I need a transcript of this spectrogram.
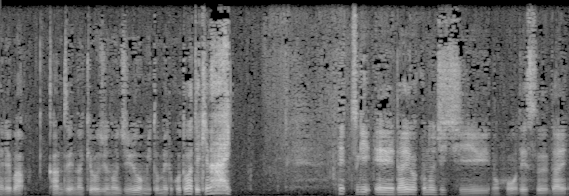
えれば、完全な教授の自由を認めることはできないで、次、えー、大学の自治の方です。大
